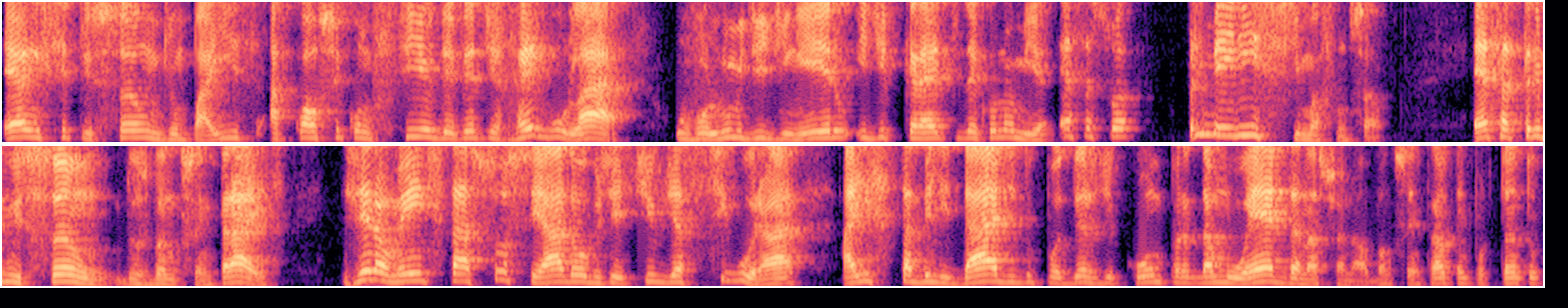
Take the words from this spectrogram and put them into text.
é a instituição de um país a qual se confia o dever de regular o volume de dinheiro e de crédito da economia. Essa é a sua primeiríssima função. essa atribuição dos bancos centrais geralmente está associada ao objetivo de assegurar a estabilidade do poder de compra da moeda nacional. O Banco Central tem, portanto,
